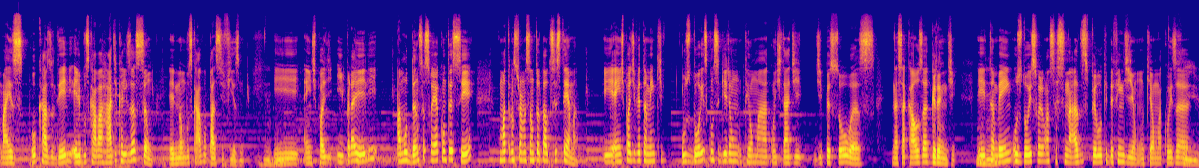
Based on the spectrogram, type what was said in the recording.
Mas o caso dele, ele buscava a radicalização, ele não buscava o pacifismo. Uhum. E a gente pode ir para ele, a mudança só ia acontecer com uma transformação total do sistema. E a gente pode ver também que os dois conseguiram ter uma quantidade de pessoas nessa causa grande. E uhum. também os dois foram assassinados pelo que defendiam, o que é uma coisa Sim.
